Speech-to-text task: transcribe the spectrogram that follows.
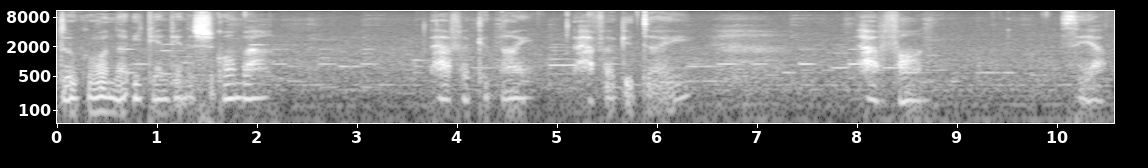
度过那一点点的时光吧。Have a good night. Have a good day. Have fun. See ya.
